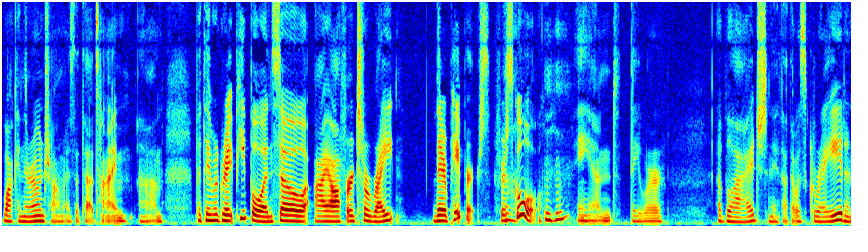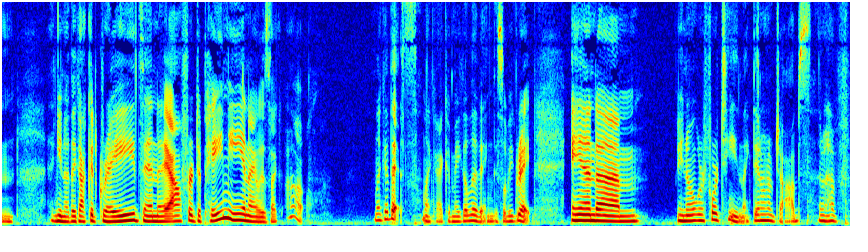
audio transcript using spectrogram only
walking their own traumas at that time, um, but they were great people, and so I offered to write their papers for school, and they were obliged, and they thought that was great, and you know they got good grades, and they offered to pay me, and I was like, oh, look at this. Like I could make a living. This will be great. And um, you know, we're 14. Like they don't have jobs. They don't have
